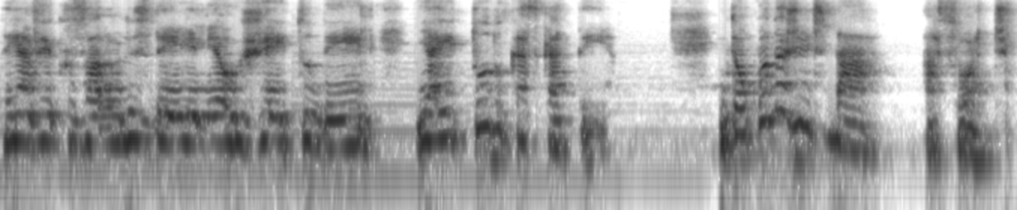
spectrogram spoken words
tem a ver com os valores dele, é o jeito dele, e aí tudo cascateia. Então, quando a gente dá a sorte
